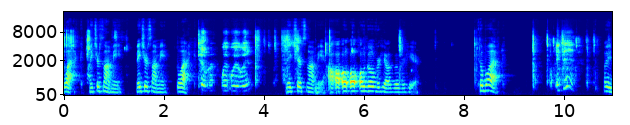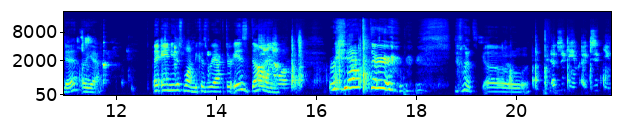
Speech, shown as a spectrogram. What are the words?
Black. Make sure it's not me. Make sure it's not me. Black. Wait, wait, wait. Make sure it's not me. I'll, I'll, I'll, I'll go over here. I'll go over here. Kill black. I did. Oh, you did? Oh, yeah. A- And you just won because reactor is Oh, done. yeah. Reactor. Let's go. Exit game. Exit game.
